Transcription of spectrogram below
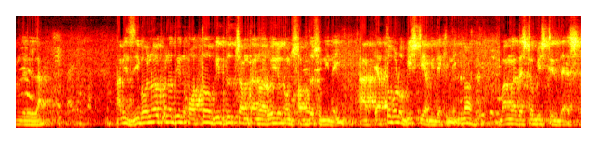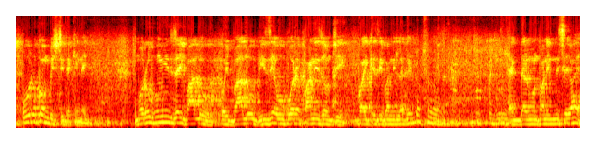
আলহামদুলিল্লাহ। আমি জীবনেও কোনোদিন অত বিদ্যুৎ চমকানো আর ওই রকম শব্দ শুনি নেই। আর এত বড় বৃষ্টি আমি দেখি নেই। বাংলাদেশ তো বৃষ্টির দেশ ওই রকম বৃষ্টি দেখি নেই। মরুভূমির যেই বালু, ওই বালু ভিজে উপরে পানি জমছি, কয় কেজি পানি লাগে? এক দেড় মন পানির নিচে হয়?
